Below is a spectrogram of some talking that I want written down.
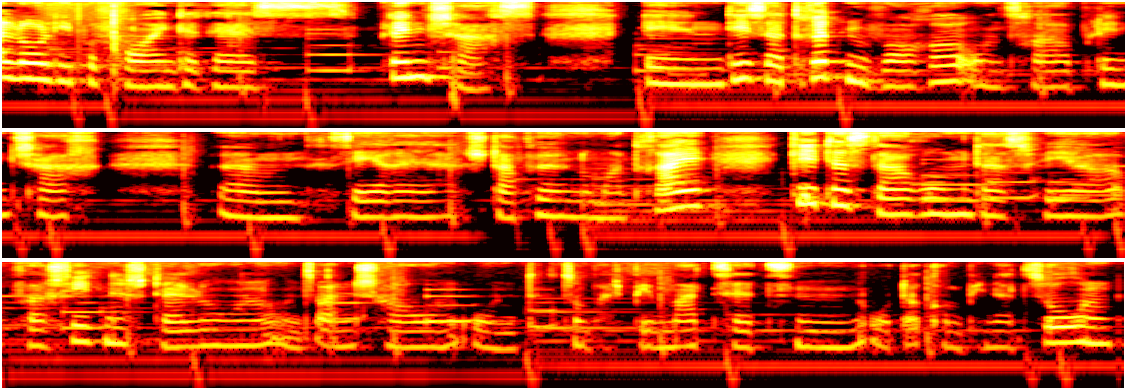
Hallo liebe Freunde des Blindschachs. In dieser dritten Woche unserer Blindschach-Serie ähm, Staffel Nummer 3 geht es darum, dass wir verschiedene Stellungen uns anschauen und zum Beispiel Matt setzen oder Kombinationen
